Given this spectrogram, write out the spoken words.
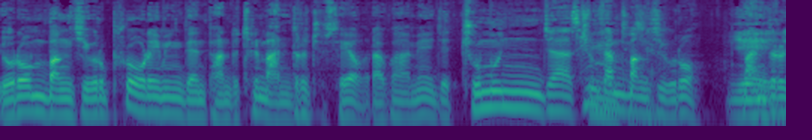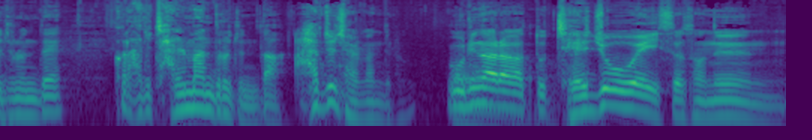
요런 방식으로 프로그래밍 된 반도체를 만들어 주세요라고 하면 이제 주문자 생산 주문자. 방식으로 예. 만들어 주는데 그걸 아주 잘 만들어 준다. 아주 잘 만들어. 우리나라가 또 제조에 있어서는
